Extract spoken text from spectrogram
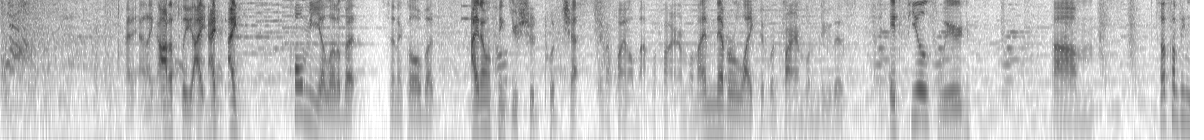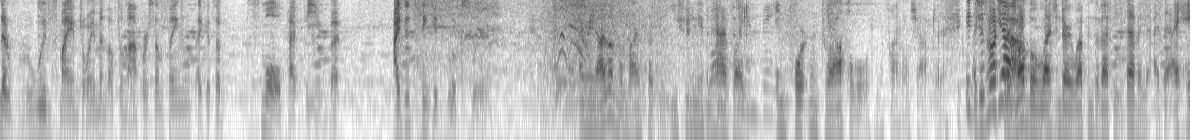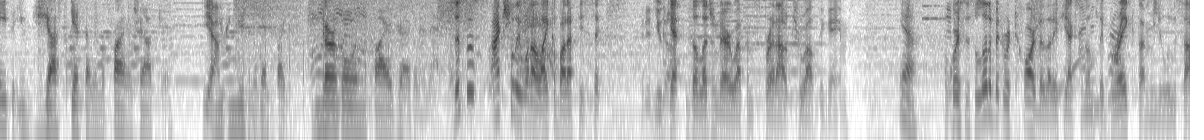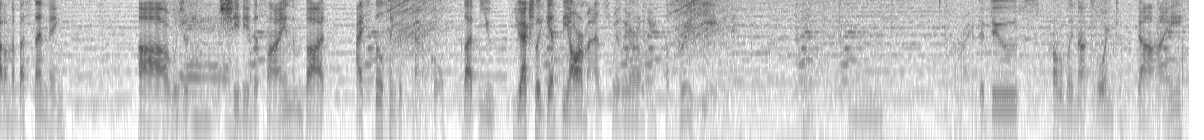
I, I- like honestly, I, I, I call me a little bit cynical, but I don't think you should put chests in a final map of Fire Emblem. I've never liked it when Fire Emblem do this. It feels weird. Um, it's not something that ruins my enjoyment of the map or something. Like it's a small pet peeve, but I just think it looks weird. I mean, I'm of the mindset that you shouldn't even have like important droppables in the final chapter. It like, as just- much as. I love the legendary weapons of FE7, I, I hate that you just get them in the final chapter. Yeah. You can use it against like Nergal and the Fire Dragon and that. This is actually what I like about FE6. You done. get the legendary weapons spread out throughout the game. Yeah. Of course, it's a little bit retarded that if you accidentally break them, you lose out on the best ending. Uh, which is shitty design, but I still think it's kind of cool. That you, you actually get the Armads really early. Appreciated. Alright, Dedue's probably not going to die.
